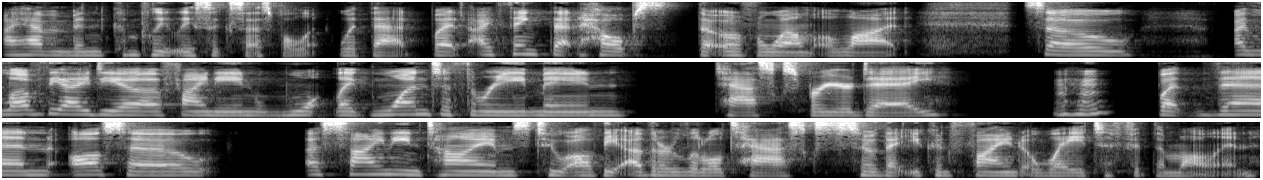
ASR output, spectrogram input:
I haven't been completely successful with that, but I think that helps the overwhelm a lot. So I love the idea of finding one, like one to three main tasks for your day. Mm-hmm but then also assigning times to all the other little tasks so that you can find a way to fit them all in.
